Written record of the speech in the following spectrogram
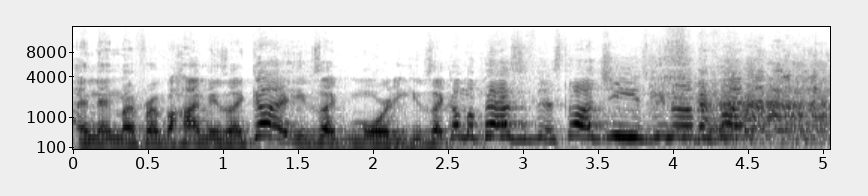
And then my friend behind me is like, guy, he was like Morty. He was like, I'm a pacifist. Ah, oh, geez, we know how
